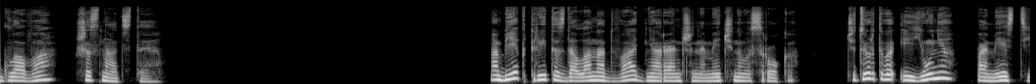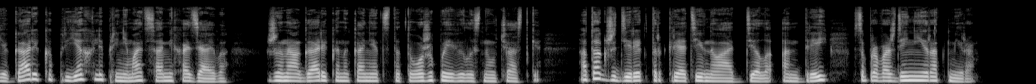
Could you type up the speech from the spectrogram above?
Глава 16. Объект Рита сдала на два дня раньше намеченного срока. 4 июня поместье Гарика приехали принимать сами хозяева. Жена Гарика наконец-то тоже появилась на участке, а также директор креативного отдела Андрей в сопровождении Ратмира.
